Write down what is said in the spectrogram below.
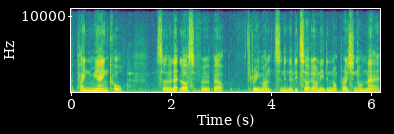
a pain in my ankle so that lasted for about three months and then they decided I needed an operation on that.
